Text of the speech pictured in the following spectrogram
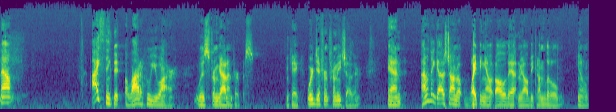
Now, I think that a lot of who you are was from God on purpose. Okay, we're different from each other, and I don't think God is talking about wiping out all of that and we all become little, you know,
